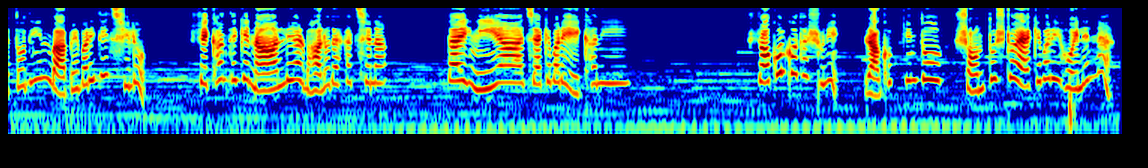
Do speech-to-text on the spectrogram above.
এতদিন বাপের বাড়িতেই ছিল। সেখান থেকে না আনলে আর ভালো দেখাচ্ছে না। তাই নিয়ে আজ একেবারে এখানেই সকল কথা শুনে রাঘব কিন্তু সন্তুষ্ট একেবারেই হইলেন না।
